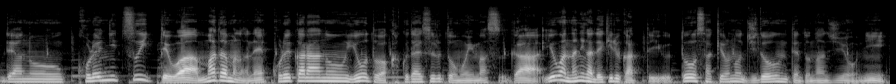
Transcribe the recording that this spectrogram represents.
で、あの、これについては、まだまだね、これからあの、用途は拡大すると思いますが、要は何ができるかっていうと、先ほどの自動運転と同じように、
